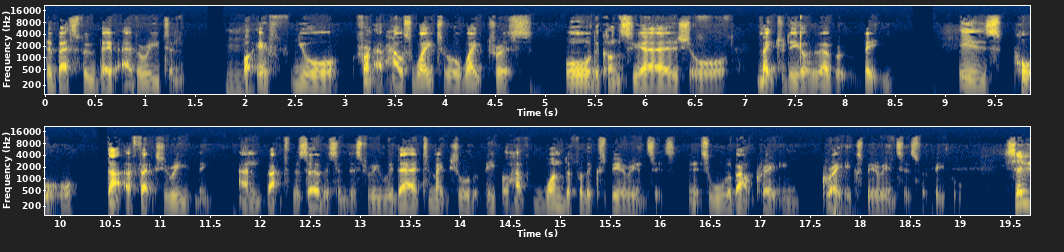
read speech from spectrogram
the best food they've ever eaten, Mm. but if your front of house waiter or waitress or the concierge or maitre d' or whoever it would be is poor, that affects your evening. And back to the service industry, we're there to make sure that people have wonderful experiences. And it's all about creating great experiences for people. So,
